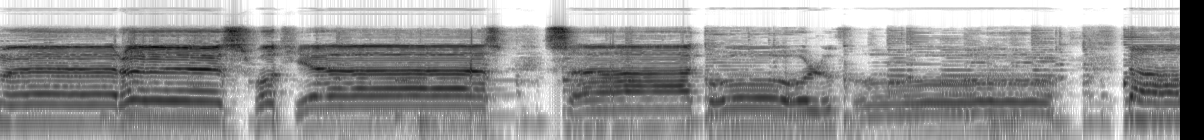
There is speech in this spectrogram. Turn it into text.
μέρες φωτιάς σ' ακολουθώ. Τα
